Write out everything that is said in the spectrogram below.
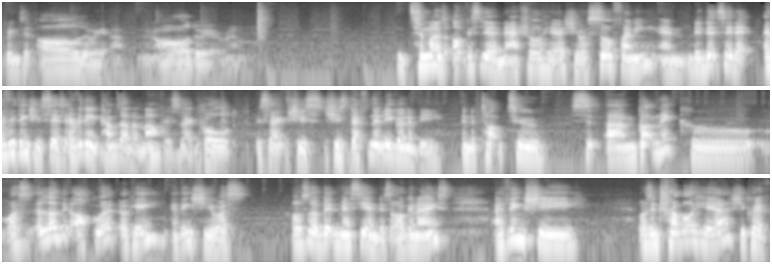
brings it all the way up and all the way around. Simone is obviously a natural here. She was so funny, and they did say that everything she says, everything that comes out of her mouth is like gold. It's like she's she's definitely going to be in the top two. Um, Gottmik, who was a little bit awkward, okay? I think she was also a bit messy and disorganized. I think she was in trouble here. She could have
